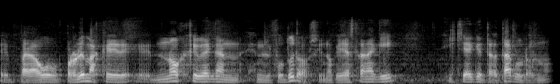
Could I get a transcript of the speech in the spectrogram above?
eh, para problemas que eh, no es que vengan en el futuro, sino que ya están aquí y que hay que tratarlos. ¿no?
